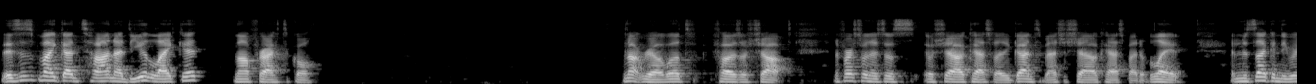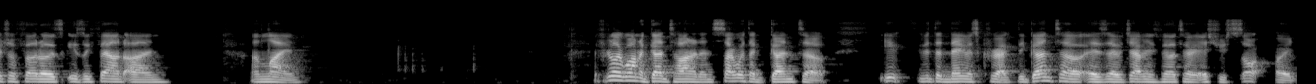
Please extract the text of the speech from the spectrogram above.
This is my katana. Do you like it? Not practical. Not real. Well, photos are chopped. The first one is a shadow cast by the gun to match the shadow cast by the blade. And the second, the original photo is easily found on online. If you really want a gunto, then start with a gunto. Even the name is correct. The gunto is a Japanese military issue sword,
